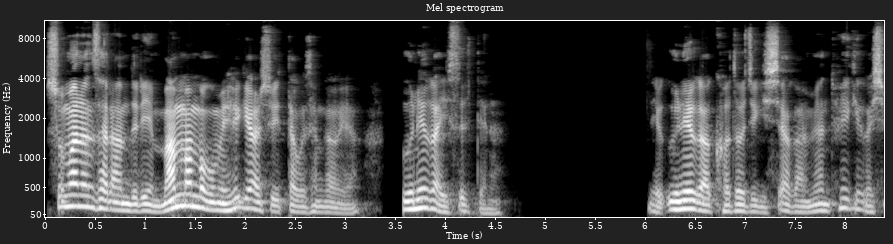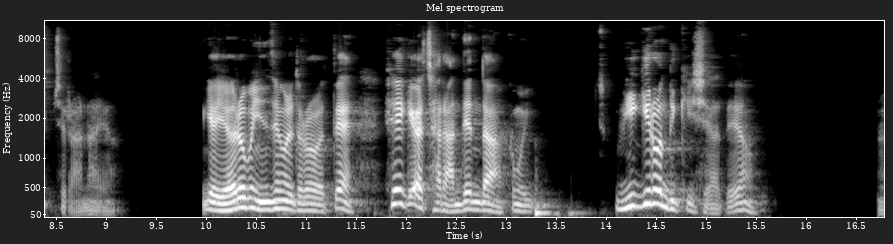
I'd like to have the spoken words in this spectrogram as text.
수많은 사람들이 맘만 먹으면 회개할 수 있다고 생각해요. 은혜가 있을 때는. 은혜가 걷어지기 시작하면 회개가 쉽지 않아요. 그러니까 여러분 인생을 돌아올 때 회개가 잘 안 된다. 그러면 위기로 느끼셔야 돼요. 어.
